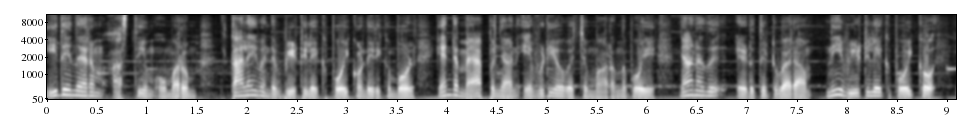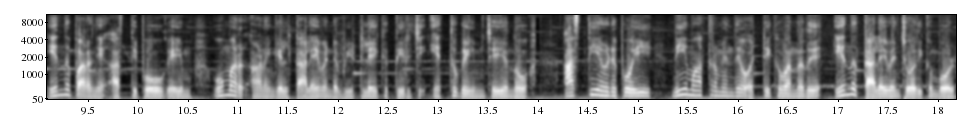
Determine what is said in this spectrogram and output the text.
ഇതേ നേരം അസ്തിയും ഉമറും തലൈവന്റെ വീട്ടിലേക്ക് പോയിക്കൊണ്ടിരിക്കുമ്പോൾ എന്റെ മാപ്പ് ഞാൻ എവിടെയോ വെച്ച് മറന്നുപോയി. ഞാനത് എടുത്തിട്ട് വരാം. നീ വീട്ടിലേക്ക് പോയിക്കോ എന്ന് പറഞ്ഞ് അസ്ഥി പോവുകയും ഉമർ ആണെങ്കിൽ തലൈവന്റെ വീട്ടിലേക്ക് തിരിച്ച് എത്തുകയും ചെയ്യുന്നു. അസ്ഥി എവിടെ പോയി? നീ മാത്രം എന്തേ ഒറ്റയ്ക്ക് വന്നത്? എന്ന് തലൈവൻ ചോദിക്കുമ്പോൾ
